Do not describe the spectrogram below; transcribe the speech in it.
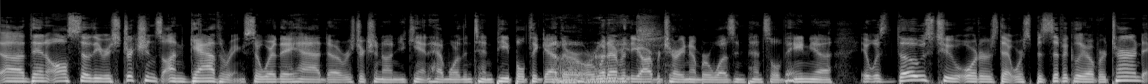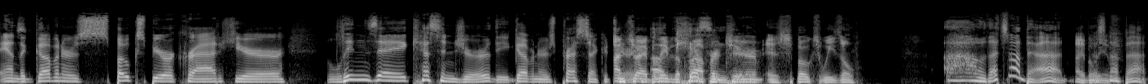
uh, then also the restrictions on gatherings. So where they had a restriction on you can't have more than ten people together, Oh, or whatever the arbitrary number was in Pennsylvania. It was those two orders that were specifically overturned, and the governor's spokesbureaucrat here. Lyndsay Kensinger, the governor's press secretary. I'm sorry, I believe Uh, the proper term is spokesweasel. Oh, that's not bad. I believe. That's not bad.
